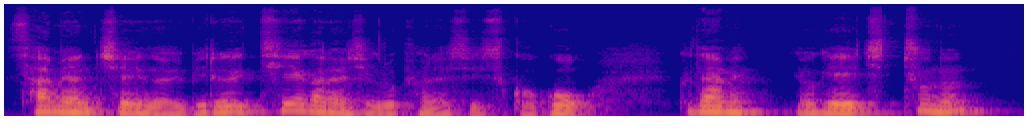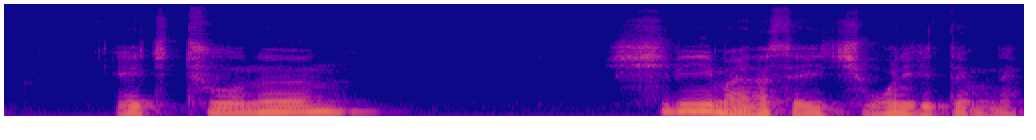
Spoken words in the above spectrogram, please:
사면체의 넓이를 T에 관한 식으로 표현할 수 있을 거고 그 다음에 여기 H2는 H2는 12-H1이기 때문에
